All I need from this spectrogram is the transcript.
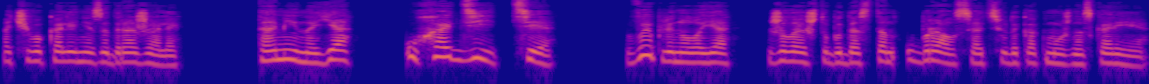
отчего колени задрожали. «Тамина, я... Уходите!» — выплюнула я, желая, чтобы Достан убрался отсюда как можно скорее.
